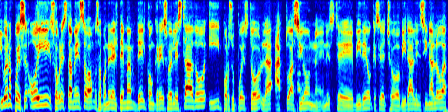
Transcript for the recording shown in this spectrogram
Y bueno, pues hoy sobre esta mesa vamos a poner el tema del Congreso del Estado y por supuesto la actuación en este video que se ha hecho viral en Sinaloa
